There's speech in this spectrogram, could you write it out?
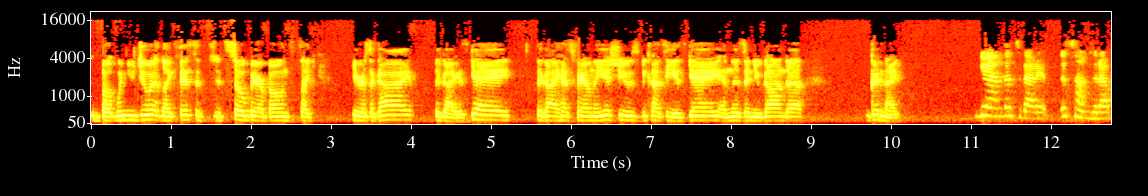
but when you do it like this, it's, it's so bare bones. It's like here's a guy, the guy is gay, the guy has family issues because he is gay and lives in Uganda. Good night. Yeah, that's about it. That sums it up.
